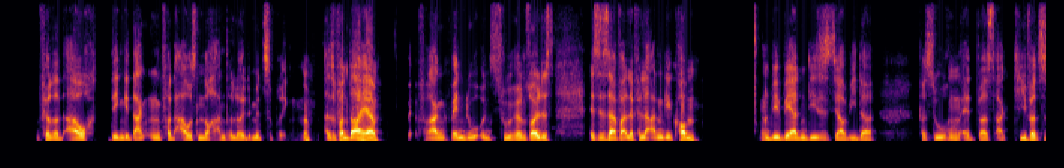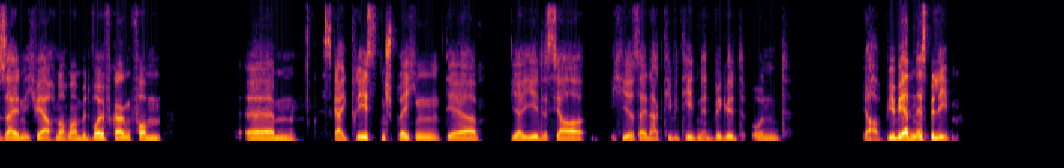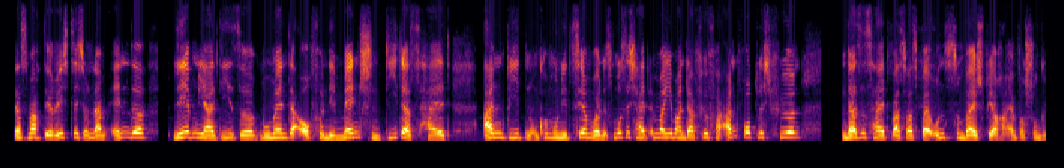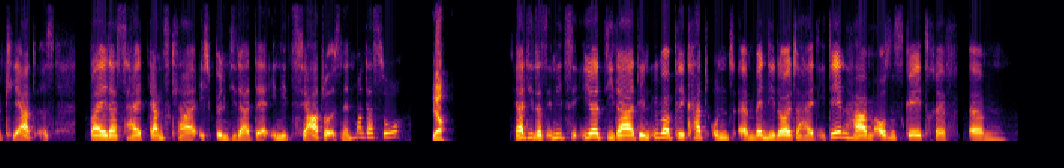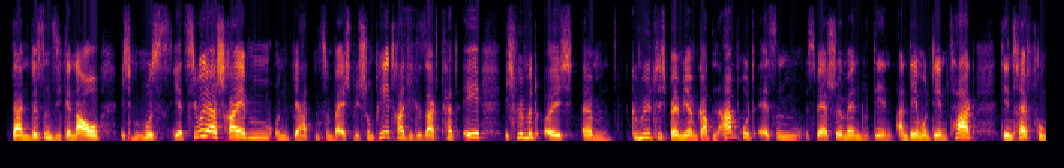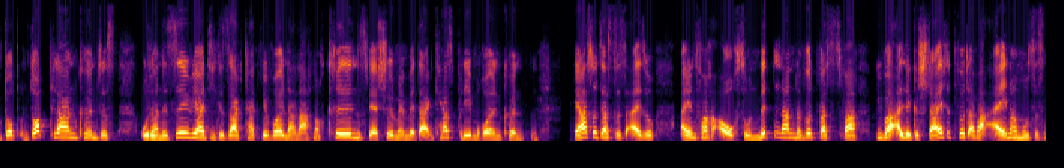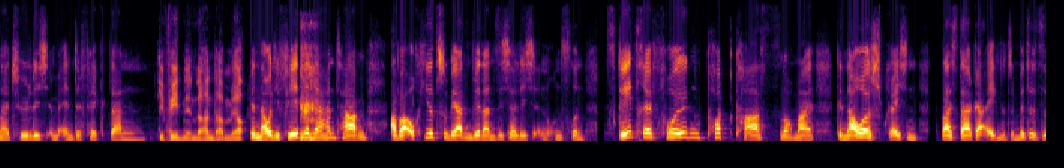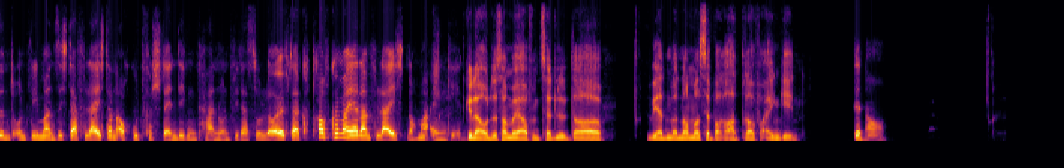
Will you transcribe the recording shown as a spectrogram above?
fördert auch den Gedanken von außen noch andere Leute mitzubringen. Ne? Also von daher, Frank, wenn du uns zuhören solltest, es ist auf alle Fälle angekommen und wir werden dieses Jahr wieder versuchen, etwas aktiver zu sein. Ich werde auch nochmal mit Wolfgang vom ähm, Sky Dresden sprechen, der ja jedes Jahr hier seine Aktivitäten entwickelt und ja, wir werden es beleben. Das macht ihr richtig und am Ende leben ja diese Momente auch von den Menschen, die das halt anbieten und kommunizieren wollen. Es muss sich halt immer jemand dafür verantwortlich führen. Und das ist halt was, was bei uns zum Beispiel auch einfach schon geklärt ist, weil das halt ganz klar, ich bin, die da der Initiator ist. Nennt man das so? Ja. Ja, die das initiiert, die da den Überblick hat und ähm, wenn die Leute halt Ideen haben aus dem Skate-Treff, ähm, dann wissen sie genau, ich muss jetzt Julia schreiben und wir hatten zum Beispiel schon Petra, die gesagt hat, ey, ich will mit euch ähm, gemütlich bei mir im Garten Armbrot essen. Es wäre schön, wenn du den an dem und dem Tag den Treffpunkt dort und dort planen könntest. Oder eine Silvia, die gesagt hat, wir wollen danach noch grillen. Es wäre schön, wenn wir da ein Kerspleben rollen könnten. Ja, sodass das also einfach auch so ein Miteinander wird, was zwar über alle gestaltet wird, aber einer muss es natürlich im Endeffekt dann Die Fäden in der Hand haben, ja. genau die Fäden in der Hand haben. Aber auch hierzu werden wir dann sicherlich in unseren Skate-Treff-Folgen, Podcasts nochmal genauer sprechen, was da geeignete Mittel sind und wie man sich da vielleicht dann auch gut verständigen kann und wie das so läuft. Darauf können wir ja dann vielleicht nochmal eingehen. Genau, das haben wir ja auf dem Zettel, da werden wir nochmal separat drauf eingehen. Genau.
